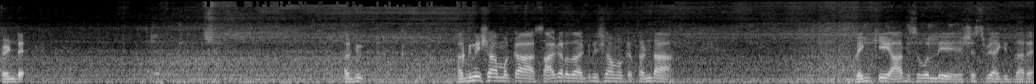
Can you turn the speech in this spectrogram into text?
ಪೆಂಡೆ ಅಗ್ನಿ, ಅಗ್ನಿಶಾಮಕ, ಸಾಗರದ ಅಗ್ನಿಶಾಮಕ ತಂಡ ಬೆಂಕಿ ಆರಿಸುವಲ್ಲಿ ಯಶಸ್ವಿಯಾಗಿದ್ದಾರೆ.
